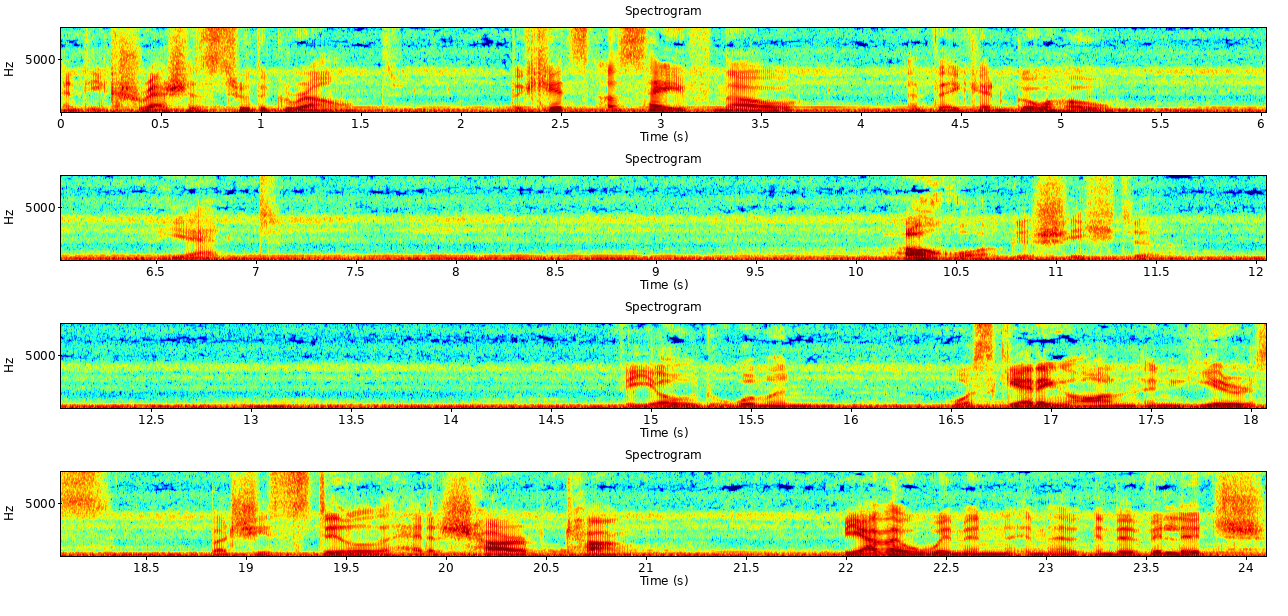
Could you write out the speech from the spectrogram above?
and he crashes to the ground. The kids are safe now, and they can go home. The end. Horrorgeschichte. The old woman was getting on in years, but she still had a sharp tongue. The other women in the, in the village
